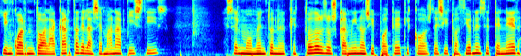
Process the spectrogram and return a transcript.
Y en cuanto a la carta de la semana Piscis, es el momento en el que todos esos caminos hipotéticos de situaciones de tener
